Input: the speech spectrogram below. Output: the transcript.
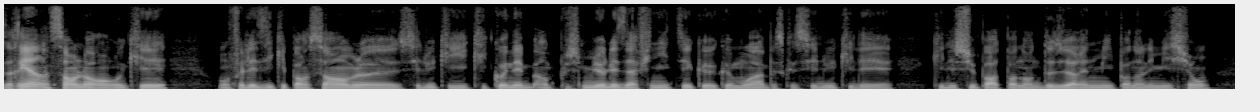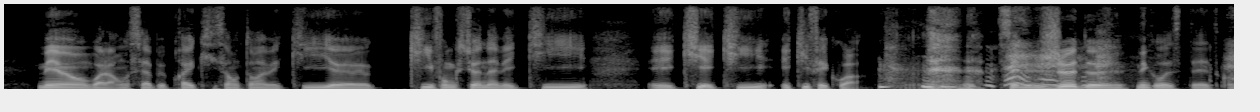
rien sans Laurent Ruquier. On fait les équipes ensemble. euh, C'est lui qui, qui connaît en plus mieux les affinités que, que moi parce que c'est lui qui les, qui les supporte pendant deux heures et demie pendant l'émission. Mais euh, voilà, on sait à peu près qui s'entend avec qui, euh, qui fonctionne avec qui, et qui est qui, et qui fait quoi. c'est le jeu de mes grosses têtes qu'on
